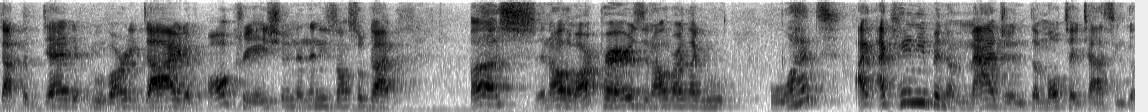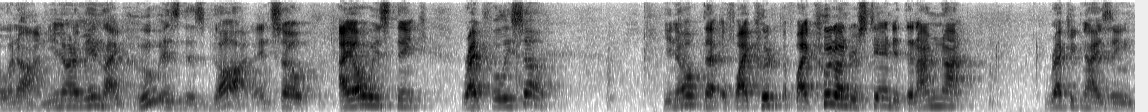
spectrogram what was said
got the dead who've already died of all creation, and then he's also got us and all of our prayers and all of our like what? I, I can't even imagine the multitasking going on. You know what i mean? Like who is this god? And so i always think rightfully so. You know, that if I could if I could understand it, then I'm not recognizing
